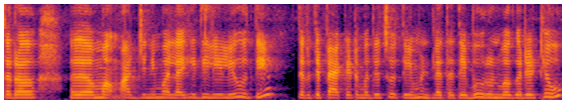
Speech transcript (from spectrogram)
तर म आजीने मलाही दिलेली होती. तर ते पॅकेटमध्येच होते म्हटलं तर ते भरून वगैरे ठेवू.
